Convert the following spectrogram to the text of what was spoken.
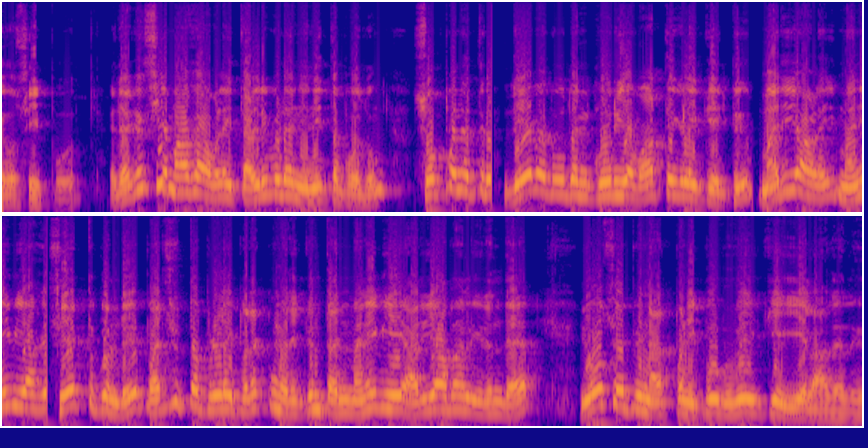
யோசிப்பு. ரகசியமாக அவளை தள்ளிவிட நினைத்த போதும் சொப்பனத்தில் தேவதூதன் கூறிய வார்த்தைகளை கேட்டு மரியாளை மனைவியாக சேர்த்து கொண்டு பரிசுத்த பிள்ளை பிறக்கும் வரைக்கும் தன் மனைவியை அறியாமல் இருந்த யோசேப்பின் அர்ப்பணிப்பு விவரிக்க இயலாதது.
